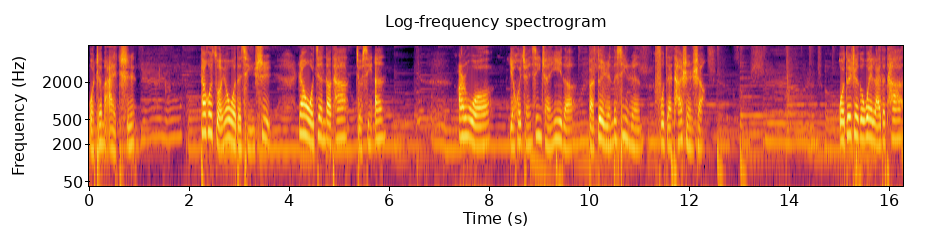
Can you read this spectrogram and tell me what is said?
我这么爱吃，他会左右我的情绪。让我见到他就心安，而我也会全心全意的把对人的信任付在他身上。我对这个未来的他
